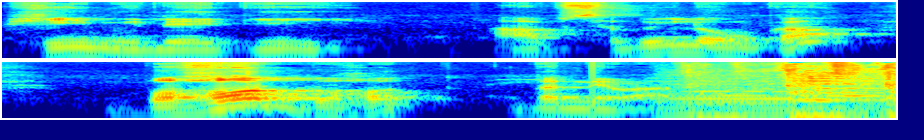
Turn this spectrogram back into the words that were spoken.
भी मिलेगी। आप सभी लोगों का बहुत बहुत धन्यवाद।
